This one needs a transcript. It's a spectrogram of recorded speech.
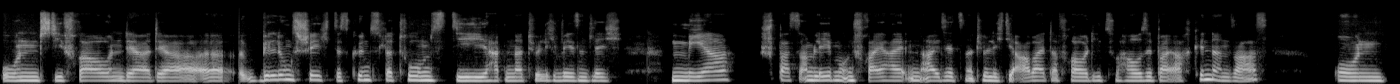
und die Frauen der, der äh, Bildungsschicht des Künstlertums, die hatten natürlich wesentlich mehr Spaß am Leben und Freiheiten als jetzt natürlich die Arbeiterfrau, die zu Hause bei acht Kindern saß. Und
